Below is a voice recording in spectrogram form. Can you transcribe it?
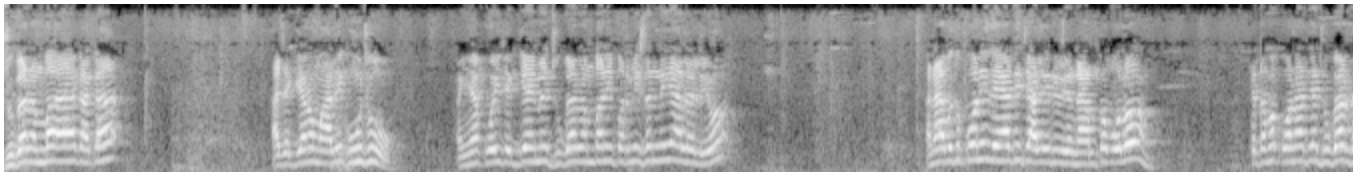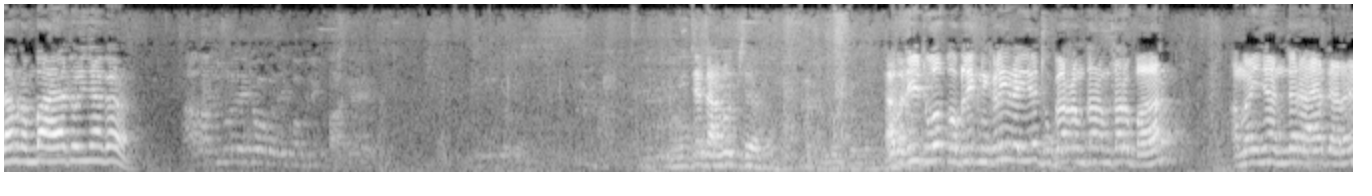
જુગાર રમવા આયા કાકા. આ જગ્યાનો માલિક હું છું. અહીંયા કોઈ જગ્યાએ મેં જુગાર રમવાની પરમિશન નહીં આલેલી હો. અને આ બધું કોની દયાથી ચાલી રહ્યું છે? નામ તો બોલો. કે તમે કોના ત્યાં જુગારધામ રમવા આયા છો અહીંયા આગળ? નીચે ચાલુ જ છે આ બધી જુઓ પબ્લિક નીકળી રહી છે જુગાર રમતા રમતા બહાર. અમે અહીંયા અંદર આવ્યા ત્યારે.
